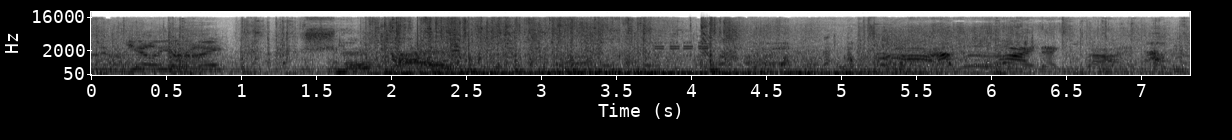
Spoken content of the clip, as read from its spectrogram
Doesn't kill you, right? Try next time.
